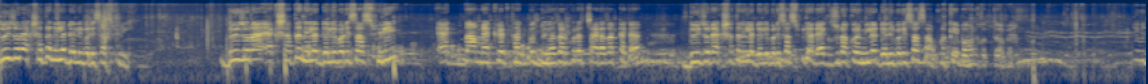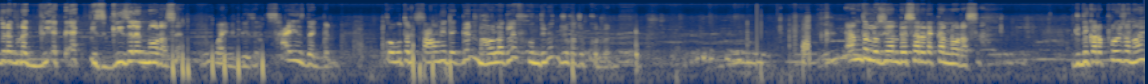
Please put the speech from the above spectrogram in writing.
দুই জোড়া একসাথে নিলে ডেলিভারি চার্জ ফ্রি দুই জোড়া একসাথে নিলে ডেলিভারি চার্জ ফ্রি একদম এক রেট থাকবে দুই হাজার করে চার হাজার টাকা। দুই জোড়া একসাথে নিলে ডেলিভারি চার্জ ফ্রি আর এক জোড়া করে নিলে ডেলিভারি চার্জ আপনাকেই বহন করতে হবে। এর ভিতরে একটা গ্রি- একটা এক পিস গ্রিজেলের নর আছে হোয়াইট গ্রিজেল সাইজ দেখবেন কবুতরের চাউনি দেখবেন, ভালো লাগলে ফোন দিবেন, যোগাযোগ করবেন। অ্যান্ডোলজিয়ান রেসারের একটা নর আছে। যদি কারও প্রয়োজন হয়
